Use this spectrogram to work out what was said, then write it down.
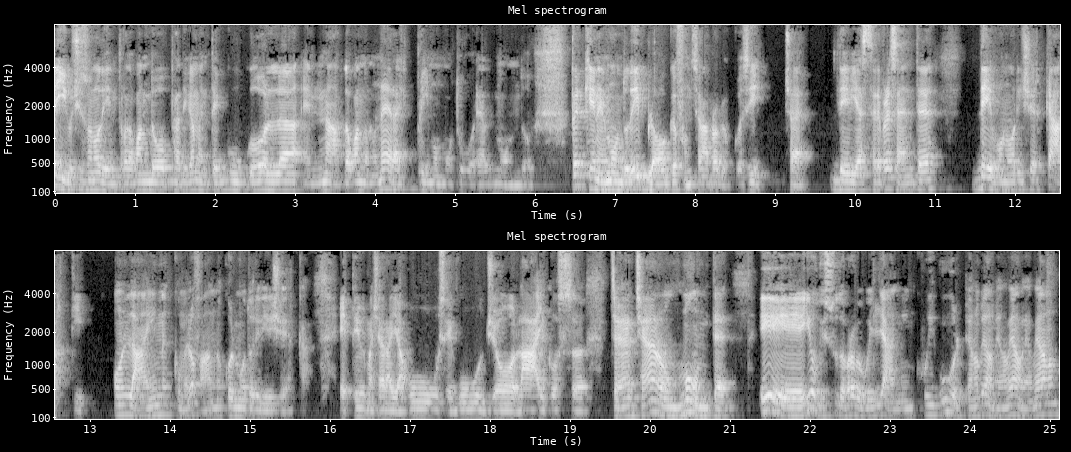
E io ci sono dentro da quando praticamente Google è nato, da quando non era il primo motore al mondo, perché nel mondo dei blog funziona proprio così, cioè devi essere presente, devono ricercarti online come lo fanno col motore di ricerca. E prima c'era Yahoo, Segugio, Lycos, c'erano un monte. E io ho vissuto proprio quegli anni in cui Google piano piano, piano piano, piano piano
